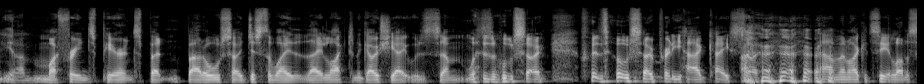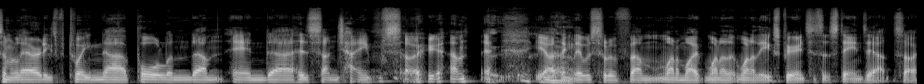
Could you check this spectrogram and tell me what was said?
you know my friends' parents, but but also just the way that they like to negotiate was um, was also was also pretty hard case. So, um, and I could see a lot of similarities between uh, Paul and um, and uh, his son James. So um, yeah, I think that was sort of um, one of my one of the, one of the experiences that stands out. So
